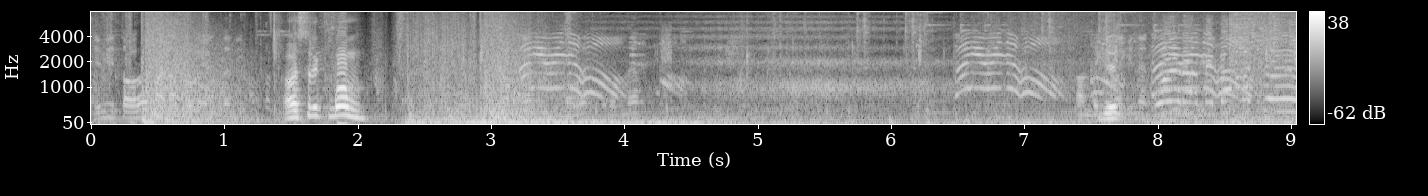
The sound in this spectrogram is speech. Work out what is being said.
Ini tolong mana yang tadi? Oh, strik bom. Fire in the hole! Fire in the hole! Sampai Jep. gini Wah, rame banget tuh.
